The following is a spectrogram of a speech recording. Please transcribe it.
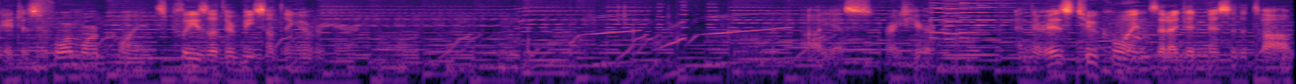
Okay, just four more coins. Please let there be something over here. Ah, yes, right here. And there is two coins that I did miss at the top.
